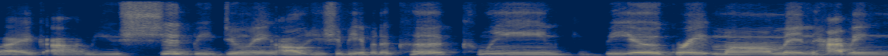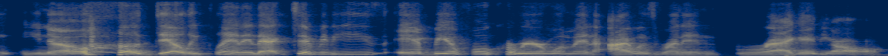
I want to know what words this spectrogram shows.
like um, you should be doing all you should be able to cook clean be a great mom and having you know daily planning activities and be a full career woman. I was running ragged y'all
